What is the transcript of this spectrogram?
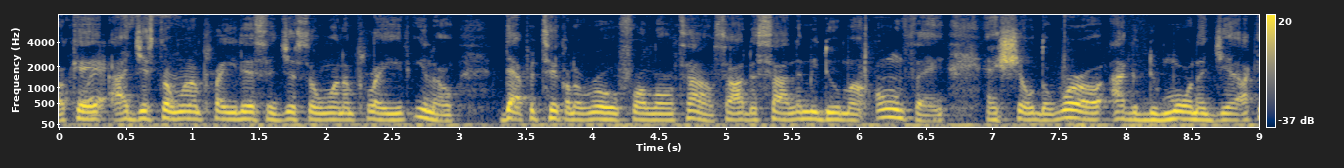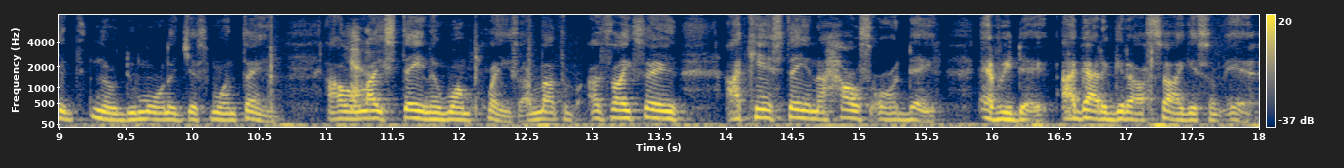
Okay. I just don't want to play this and just don't want to play, you know, that particular role for a long time. So I decided let me do my own thing and show the world I could do more than just I could, you know, do more than just one thing. I don't Yeah. like staying in one place. I'm not. The, it's like saying I can't stay in the house all day, every day. I got to get outside, get some air.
